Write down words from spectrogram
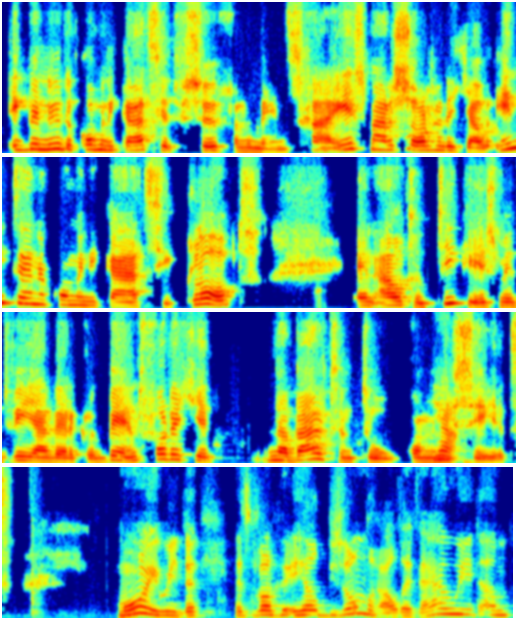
Ik ben nu de communicatieadviseur van de mens. Ga eerst maar eens zorgen dat jouw interne communicatie klopt... en authentiek is met wie jij werkelijk bent... voordat je naar buiten toe communiceert. Mooi, hoe je de, het is wel heel bijzonder altijd, hè? hoe je dan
